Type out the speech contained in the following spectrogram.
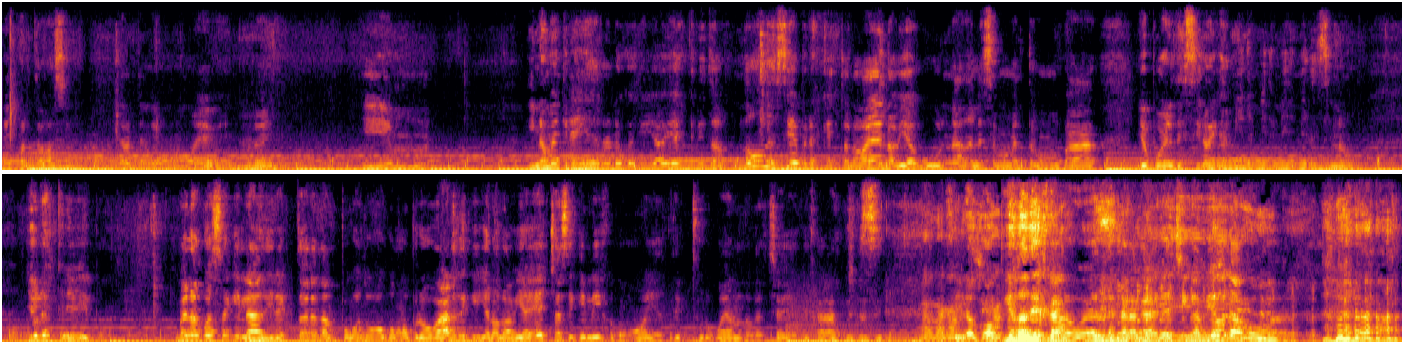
en cuarto vacío. Ya tenía como nueve por ahí. Y, mm, y no me creía, era lo que yo había escrito. No, decía, pero es que esto no es, no había Google, nada en ese momento como para yo poder decir, oiga, mire, mire, mire, mire, si no. Yo lo escribí, pues. Bueno, cosa que la directora tampoco tuvo como probar de que yo no lo había hecho, así que le dijo como, oye, estoy puro weando, ¿cachai? Deja, si, si lo copió, déjalo, weón, deja la cara de chica piola,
